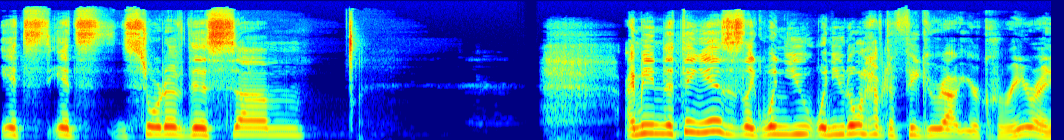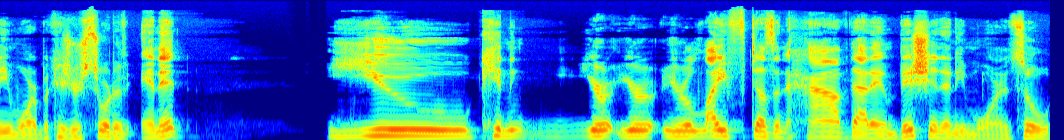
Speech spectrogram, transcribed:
it's it's sort of this um I mean the thing is is like when you when you don't have to figure out your career anymore because you're sort of in it you can your your your life doesn't have that ambition anymore. And so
